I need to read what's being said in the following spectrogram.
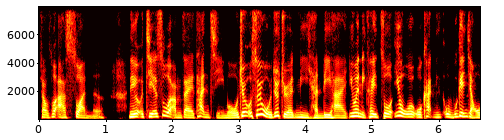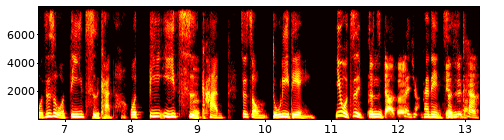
想说啊，算了，你结束了，我们再探寂寞。我就所以我就觉得你很厉害，因为你可以做，因为我我看你，我不跟你讲，我这是我第一次看，我第一次看这种独立电影，因为我自己真的假的很喜欢看电影，真的看，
